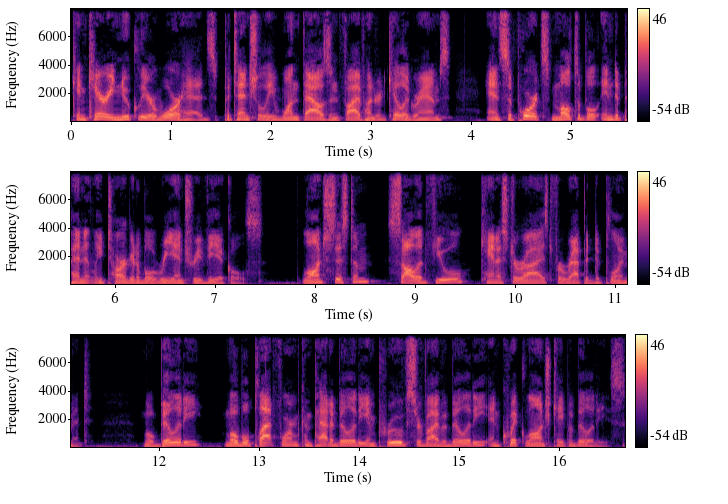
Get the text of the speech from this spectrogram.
can carry nuclear warheads, potentially 1,500 kilograms, and supports multiple independently targetable reentry vehicles. Launch system, solid fuel, canisterized for rapid deployment. Mobility, mobile platform compatibility, improved survivability, and quick launch capabilities.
